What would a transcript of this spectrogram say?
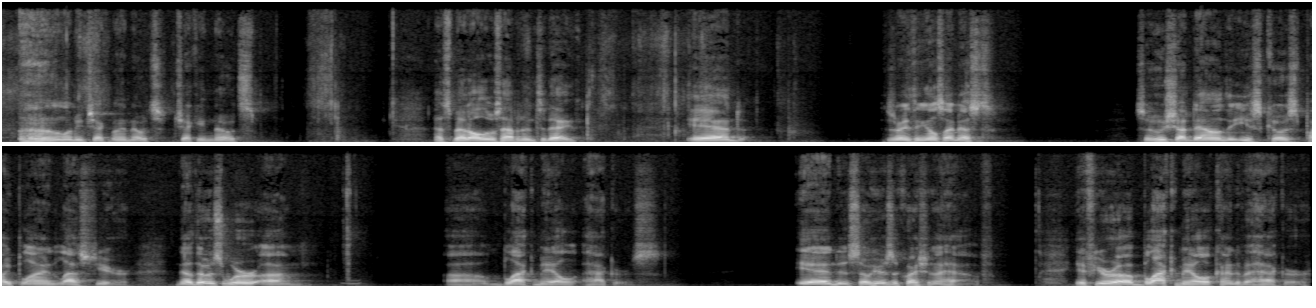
let me check my notes, checking notes. That's about all that was happening today. And is there anything else I missed? So, who shut down the East Coast pipeline last year? Now, those were um, uh, blackmail hackers. And so, here's a question I have. If you're a blackmail kind of a hacker,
